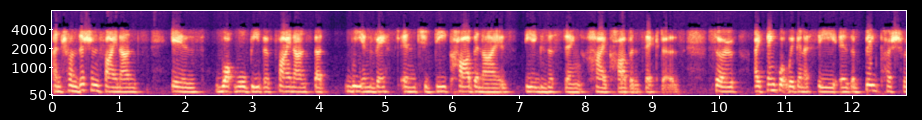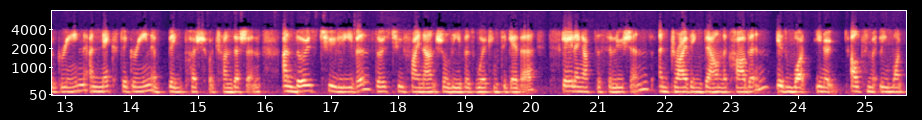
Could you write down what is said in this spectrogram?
And transition finance is what will be the finance that we invest in to decarbonize the existing high carbon sectors. So I think what we're going to see is a big push for green, and next to green, a big push for transition. And those two levers, those two financial levers working together, scaling up the solutions and driving down the carbon is what, you know, ultimately want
